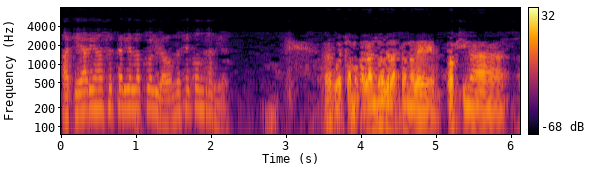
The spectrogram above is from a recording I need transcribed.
¿a qué áreas afectaría en la actualidad? ¿Dónde se encontraría? Bueno, pues estamos hablando de la zona de, próxima eh,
